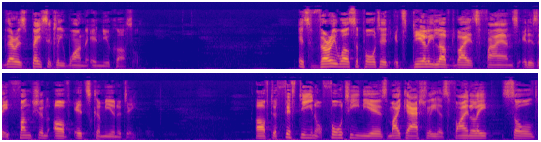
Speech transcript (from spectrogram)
There is basically one in Newcastle. It's very well supported. It's dearly loved by its fans. It is a function of its community. After 15 or 14 years, Mike Ashley has finally sold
